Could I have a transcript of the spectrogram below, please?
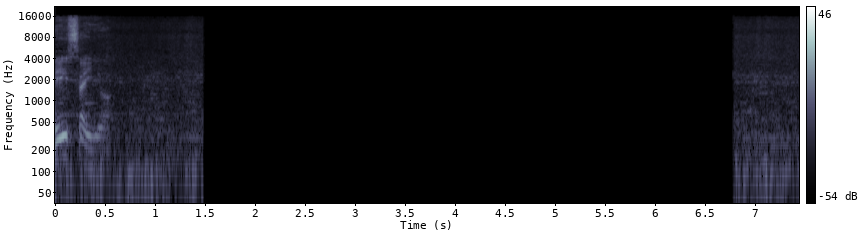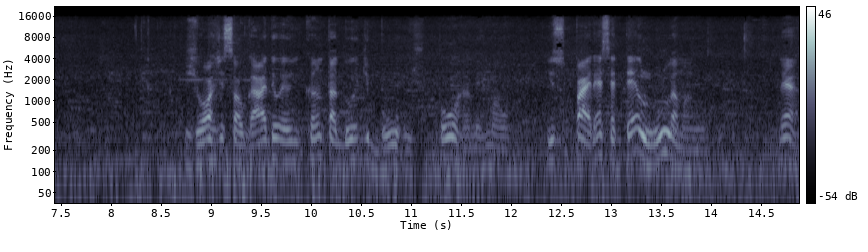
Vê isso aí, ó. Jorge Salgado é o encantador de burros. Porra, meu irmão. Isso parece até Lula, mano. Né?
